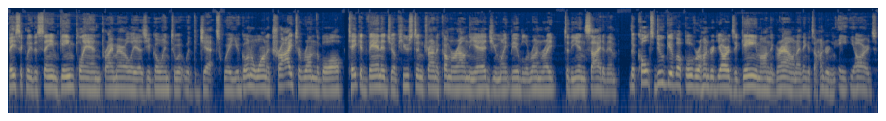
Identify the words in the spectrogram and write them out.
basically the same game plan primarily as you go into it with the Jets, where you're going to want to try to run the ball, take advantage of Houston trying to come around the edge. You might be able to run right to the inside of him the Colts do give up over 100 yards a game on the ground. I think it's 108 yards.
